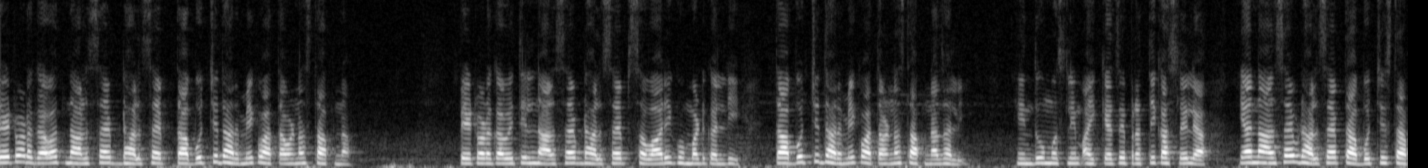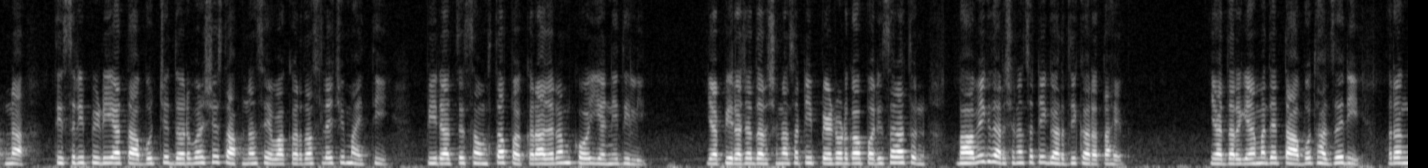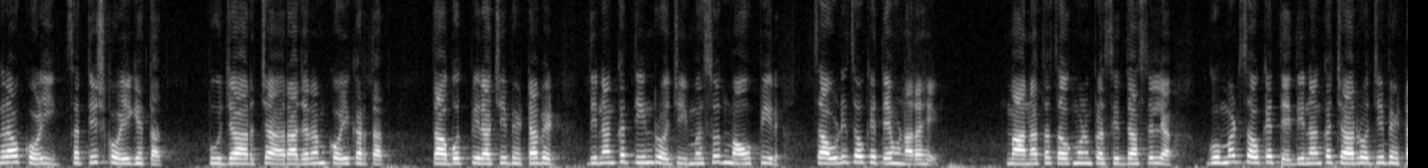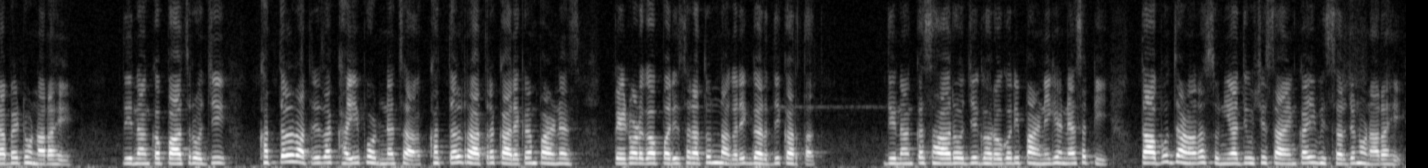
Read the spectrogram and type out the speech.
वडगावात नालसाहेब ढालसाहेब ताबूतची धार्मिक वातावरणात स्थापना. पेठ वडगाव येथील नालसाहेब ढालसाहेब सवारी घुमट गल्ली ताबूतची धार्मिक वातावरणात स्थापना झाली. हिंदू मुस्लिम ऐक्याचे प्रतीक असलेल्या या नालसाहेब ढालसाहेब ताबूतची स्थापना तिसरी पिढी या ताबूतची दरवर्षी स्थापना सेवा करत असल्याची माहिती पीराचे संस्थापक राजाराम कोळी यांनी दिली. या पीराच्या दर्शनासाठी पेठवडगाव परिसरातून भाविक दर्शनासाठी गर्दी करत आहेत. या दर्ग्यामध्ये ताबूत हजेरी रंगराव कोळी सतीश कोळी घेतात. पूजा अर्चा राजाराम कोळी करतात. ताबूत पीराची भेटाभेट दिनांक तीन रोजी मसूद माऊ पीर चावडी चौक येथे होणार आहे. मानाचा चौक म्हणून प्रसिद्ध असलेल्या घुमट चौक येथे दिनांक चार रोजी भेटाभेट होणार आहे. दिनांक पाच रोजी खत्तल रात्रीचा खाई फोडण्याचा खत्तल रात्र कार्यक्रम पाहण्यास पेठवडगाव परिसरातून नागरिक गर्दी करतात. दिनांक सहा रोजी घरोघरी पाणी घेण्यासाठी ताबूत जाणार असून या दिवशी सायंकाळी विसर्जन होणार आहे.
